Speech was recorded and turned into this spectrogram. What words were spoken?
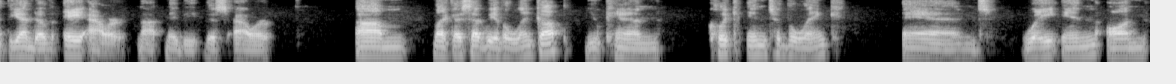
at the end of a hour, not maybe this hour. Um, like I said, we have a link up. You can click into the link and weigh in on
